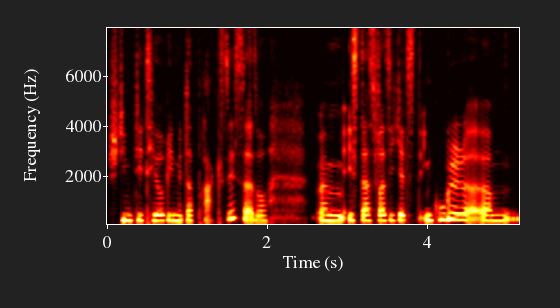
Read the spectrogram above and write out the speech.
stimmt die Theorie mit der Praxis? Also ähm, ist das, was ich jetzt in Google ähm,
